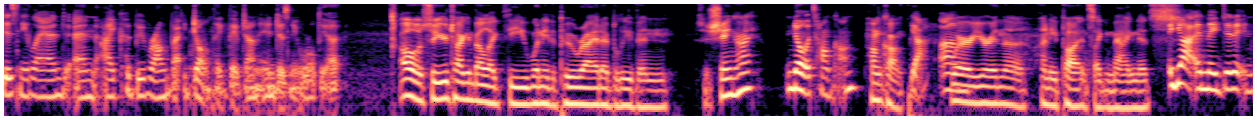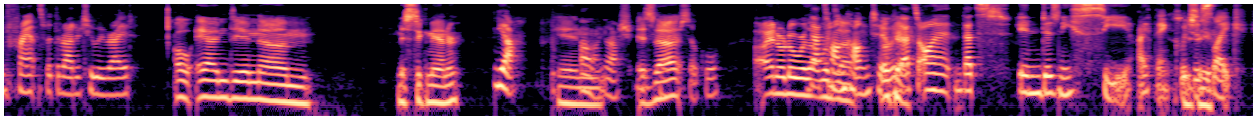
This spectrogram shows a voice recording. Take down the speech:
Disneyland. And I could be wrong, but I don't think they've done it in Disney World yet. Oh, so you're talking about like the Winnie the Pooh ride? I believe in is it Shanghai, No, it's Hong Kong. Hong Kong? Yeah, um, where you're in the honey pot. It's like magnets. Yeah, and they did it in France with the Ratatouille ride. Oh, and in um, Mystic Manor. Yeah. In Oh my gosh, is Mystic Manor that? is so cool? I don't know where that That's Hong at. Kong too. Okay. That's on. That's in DisneySea, I think, which is Sea. like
